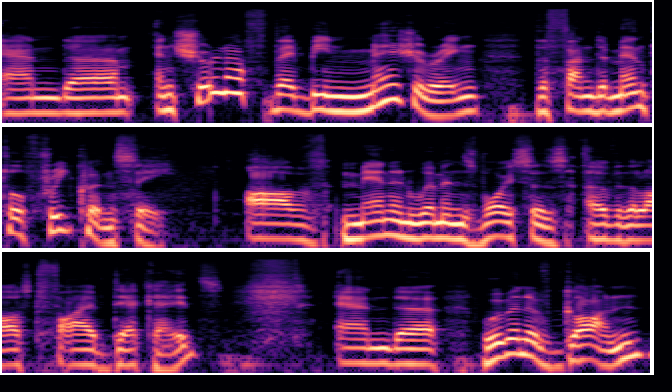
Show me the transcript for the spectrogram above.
and um, and sure enough, they've been measuring the fundamental frequency of men and women's voices over the last five decades, and uh, women have gone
